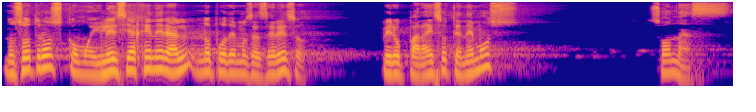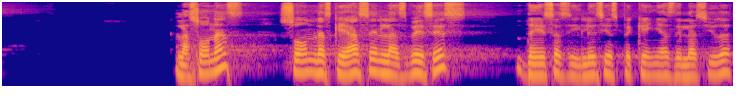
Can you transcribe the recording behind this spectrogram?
Nosotros como iglesia general no podemos hacer eso, pero para eso tenemos zonas. Las zonas son las que hacen las veces de esas iglesias pequeñas de la ciudad.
